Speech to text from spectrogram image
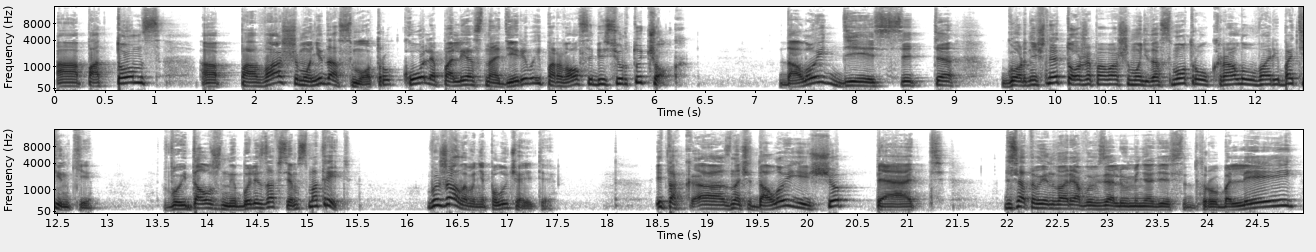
«А потом с...» а, «По вашему недосмотру Коля полез на дерево и порвал себе сюртучок». «Долой десять. Горничная тоже по вашему недосмотру украла у Вари ботинки. Вы должны были за всем смотреть». Вы жалование получаете. Итак, а, значит, долой еще пять. 10 января вы взяли у меня 10 рублей.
